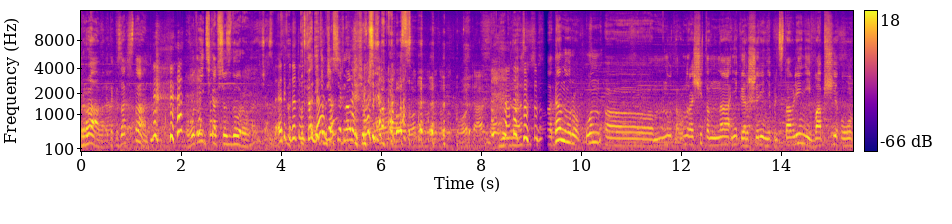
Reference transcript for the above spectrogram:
Браво! Это Казахстан. Вот видите, как все здорово. Сейчас. Это куда-то вот сюда, мы сейчас всех научим. Вопрос. Данный урок, он, э, ну, он рассчитан на некое расширение представлений вообще о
